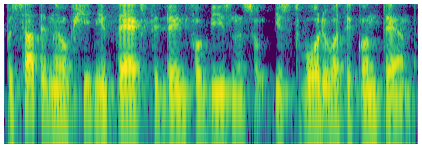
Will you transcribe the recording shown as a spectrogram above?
писати необхідні тексти для інфобізнесу і створювати контент.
